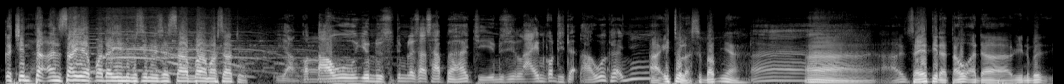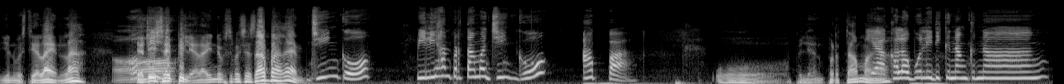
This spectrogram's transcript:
kecintaan saya pada Universiti Malaysia Sabah masa tu? Yang kau tahu Universiti Malaysia Sabah Haji, universiti lain kau tidak tahu agaknya. Ah itulah sebabnya. Ah. Ah saya tidak tahu ada univer- universiti lain lah. Oh. Jadi saya pilih lah Universiti Malaysia Sabah kan. Jinggo, pilihan pertama Jinggo apa? Oh, pilihan pertama. Ya, Ya, kalau boleh dikenang-kenang.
